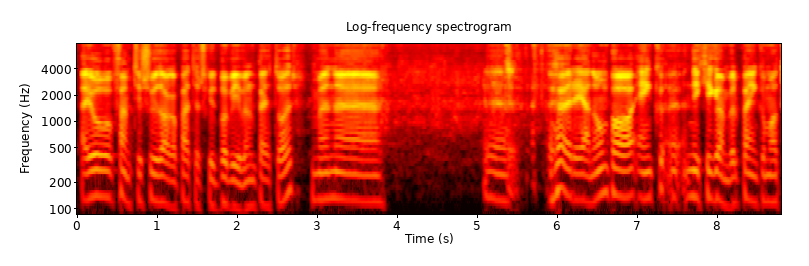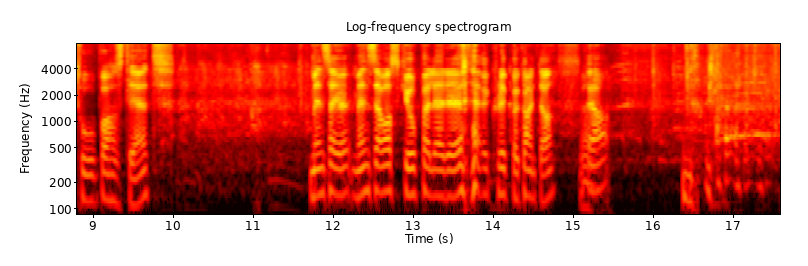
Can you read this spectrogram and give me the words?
Jeg er jo 57 dager på etterskudd på Bibelen på ett år. Men eh, eh, høre igjennom på en, Nikki Gumbel på 1,2 på hastighet. Mens jeg, mens jeg vasker opp eller eh, klipper kantene. Ja.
